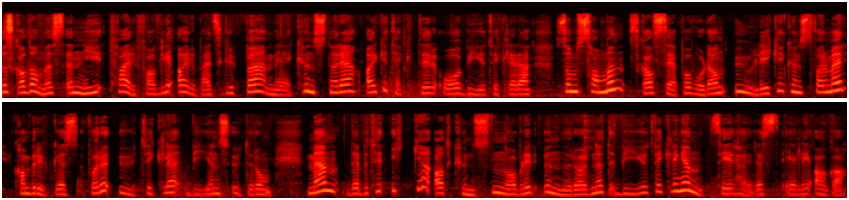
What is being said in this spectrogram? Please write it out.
det skal dannes en ny tverrfaglig arbeidsgruppe med kunstnere, arkitekter og byutviklere, som sammen skal se på hvordan ulike kunstformer kan brukes for å utvikle byens uterom. Men det betyr ikke at kunsten nå blir underordnet byutviklingen, sier Høyres Eli Aga.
